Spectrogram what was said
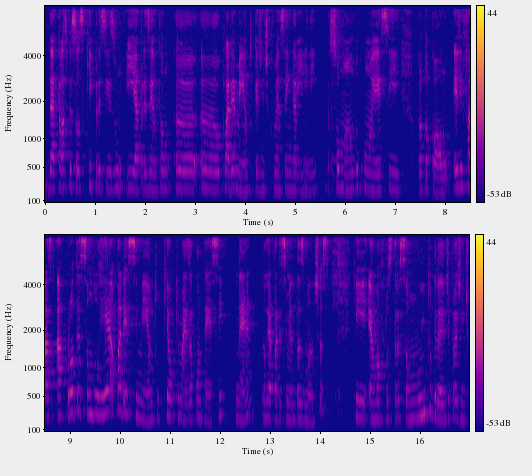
daquelas pessoas que precisam e apresentam uh, uh, o clareamento que a gente começa em Gabine, então. somando com esse protocolo. Ele faz a proteção do reaparecimento, que é o que mais acontece, né? O reaparecimento das manchas que é uma frustração muito grande para a gente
